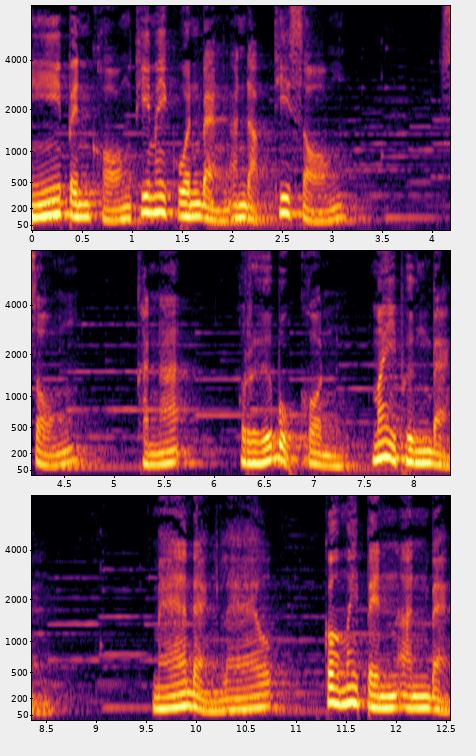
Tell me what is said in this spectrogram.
นี้เป็นของที่ไม่ควรแบ่งอันดับที่สองสงคณะ หรือบุคคลไม่พึงแบ่ง แม้แบ่งแล้วก็ไม่เป็นอันแบ่ง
